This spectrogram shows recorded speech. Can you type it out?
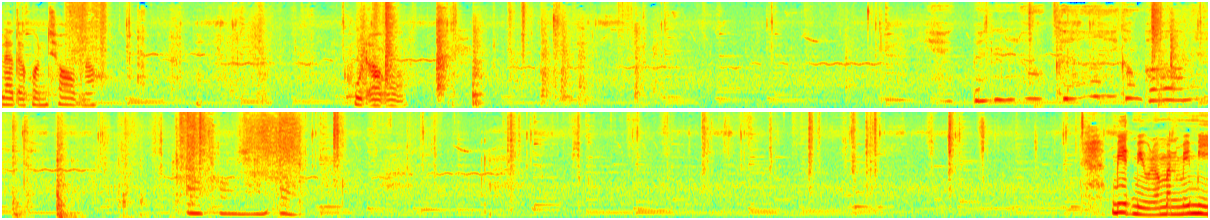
แล้วแต่คนชอบเนาะขูดเอาออก เป็นลูกเคยของพ่อ มีดมิวนะมันไม่มี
